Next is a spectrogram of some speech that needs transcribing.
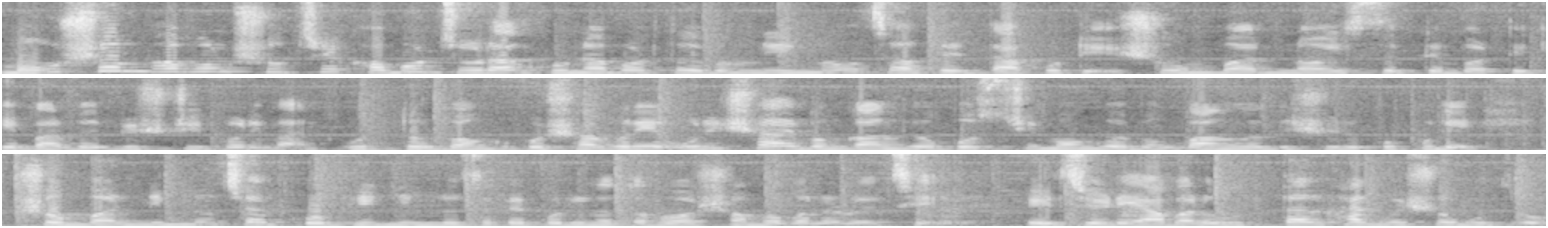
মৌসুম ভবন সূত্রে খবর, জোড়া ঘূর্ণাবর্ত এবং নিম্নচাপের দাপটে সোমবার নয় সেপ্টেম্বর থেকে বাড়বে বৃষ্টির পরিমাণ। উত্তর বঙ্গোপসাগরে ওড়িশা এবং গাঙ্গেয় পশ্চিমবঙ্গ এবং বাংলাদেশের উপকূলে সোমবার নিম্নচাপ, গভীর নিম্নচাপে পরিণত হওয়ার সম্ভাবনা রয়েছে। এর জেরে আবার উত্তাল থাকবে সমুদ্র।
